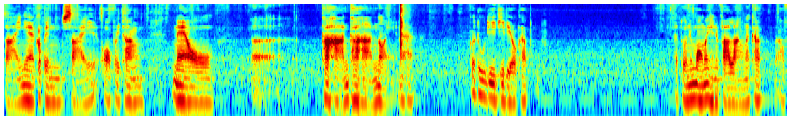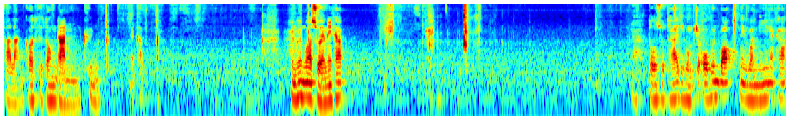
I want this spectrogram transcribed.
สายเนี่ยก็เป็นสายออกไปทางแนวทหารทหารหน่อยนะฮะ ก็ดูดีทีเดียวครับ แต่ตัวนี้มองไม่เห็นฝาหลังนะครับ เอาฝาหลังก็คือต้องดันขึ้นนะครับ เพื่อนๆว่าสวยไหมครับ ตัวสุดท้ายที่ผมจะ Open Box ในวันนี้นะครับ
